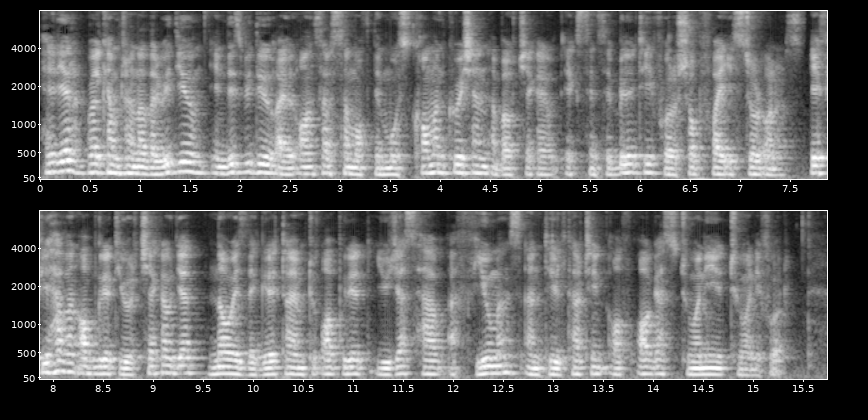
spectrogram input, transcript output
Hey there, welcome to another video. In this video, I will answer some of the most common questions about checkout extensibility for Shopify store owners. If you haven't upgraded your checkout yet, now is the great time to upgrade. You just have a few months until 13th of August 2024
